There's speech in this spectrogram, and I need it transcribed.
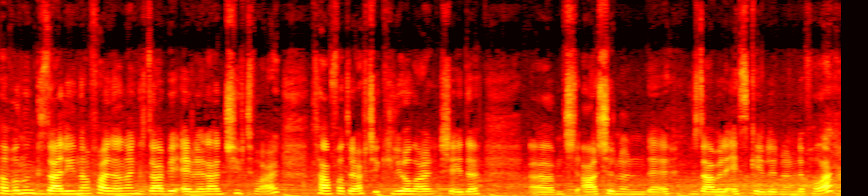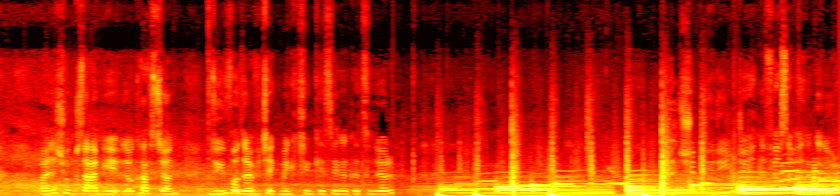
havanın güzelliğinden faydalanan güzel bir evlenen çift var. Tam fotoğraf çekiliyorlar şeyde ağaçların önünde, güzel böyle eski evlerin önünde falan. Bence çok güzel bir lokasyon. Düğün fotoğrafı çekmek için kesinlikle katılıyorum. Dönüşüp yürüyünce nefes nefese kalıyorum.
